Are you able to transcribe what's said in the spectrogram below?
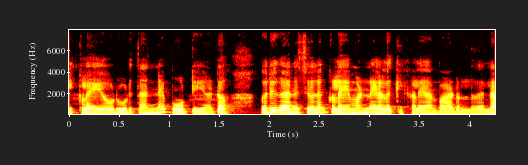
ഈ ക്ലേയോടുകൂടി തന്നെ പോട്ട് ചെയ്യുക കേട്ടോ. ഒരു കാരണവശാലും ക്ലേ മണ്ണ് ഇളക്കി കളയാൻ പാടുള്ളതല്ല.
